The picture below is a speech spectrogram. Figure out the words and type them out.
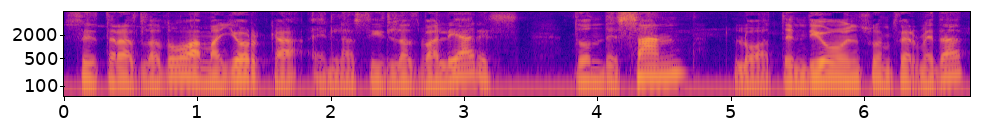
se trasladó a Mallorca en las Islas Baleares, donde Sand lo atendió en su enfermedad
